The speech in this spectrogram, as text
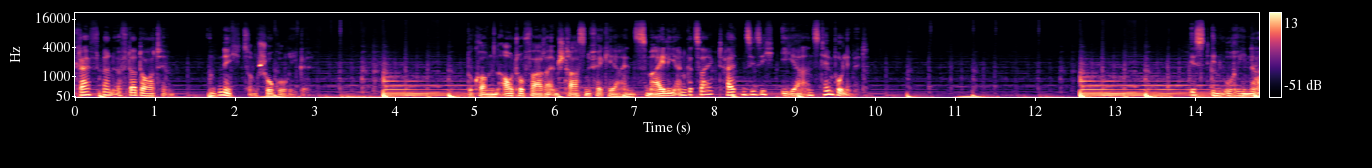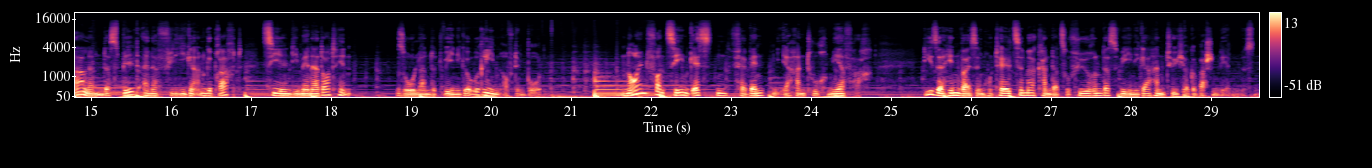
greift man öfter dorthin und nicht zum Schokoriegel. Bekommen Autofahrer im Straßenverkehr ein Smiley angezeigt, halten sie sich eher ans Tempolimit. Ist in Urinalen das Bild einer Fliege angebracht, zielen die Männer dorthin. So landet weniger Urin auf dem Boden. Neun von zehn Gästen verwenden ihr Handtuch mehrfach, dieser Hinweis im Hotelzimmer kann dazu führen, dass weniger Handtücher gewaschen werden müssen.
